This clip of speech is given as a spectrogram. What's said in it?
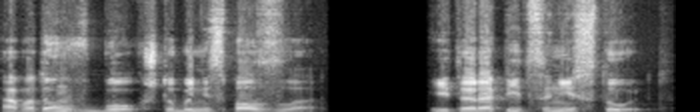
а потом в бок, чтобы не сползла. И торопиться не стоит.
